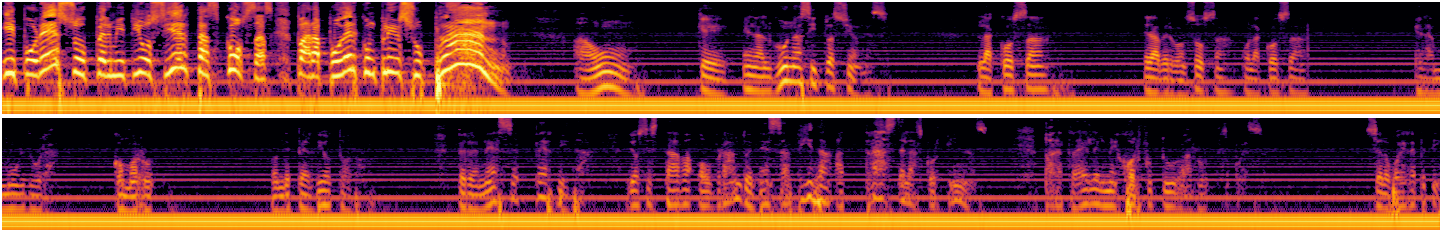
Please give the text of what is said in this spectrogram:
Y por eso permitió ciertas cosas para poder cumplir su plan. Aun que en algunas situaciones la cosa era vergonzosa o la cosa era muy dura como Ruth, donde perdió todo. Pero en esa pérdida, Dios estaba obrando en esa vida atrás de las cortinas para traerle el mejor futuro a Ruth después. Se lo voy a repetir.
